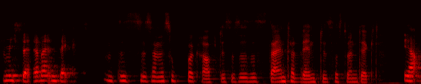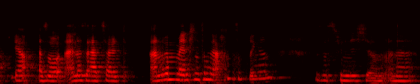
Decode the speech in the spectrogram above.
für mich selber entdeckt. Und das ist eine Superkraft, das ist, das ist dein Talent, das hast du entdeckt. Ja, ja, also einerseits halt andere Menschen zum Lachen zu bringen. Das ist, finde ich, ähm, eine,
